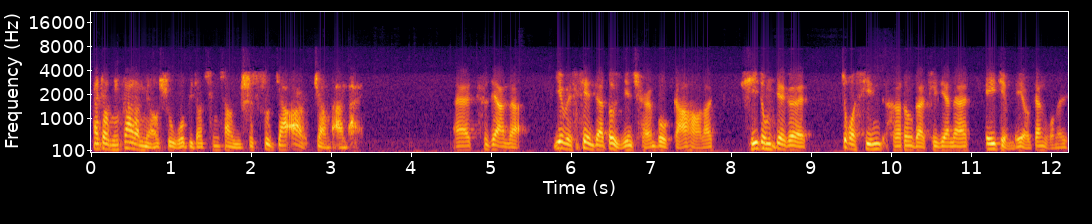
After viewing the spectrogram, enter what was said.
按照您刚才的描述，我比较倾向于是四加二这样的安排。哎，是这样的，因为现在都已经全部搞好了，其中这个做新合同的期间呢，A 姐没有跟我们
